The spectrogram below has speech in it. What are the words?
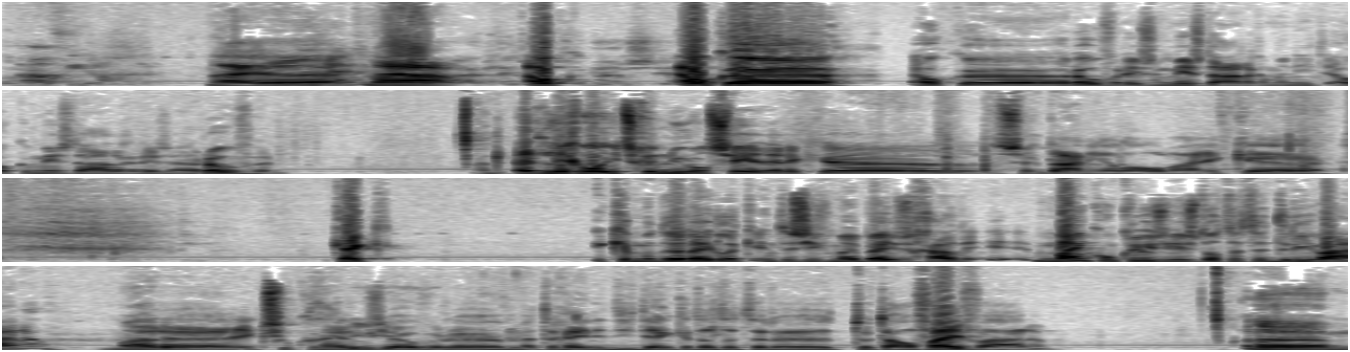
Oh, vier andere. Nee, eh, nou ja, het elk- elke, elke rover is een misdadiger, maar niet elke misdadiger is een rover. Het, het ligt wel iets genuanceerder, ik, eh, dat zegt Daniel al, maar ik. eh, kijk, ik heb me er redelijk intensief mee bezig gehouden. Mijn conclusie is dat het er drie waren, maar eh, ik zoek er geen ruzie over eh, met degene die denken dat het er eh, totaal vijf waren. Ehm.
